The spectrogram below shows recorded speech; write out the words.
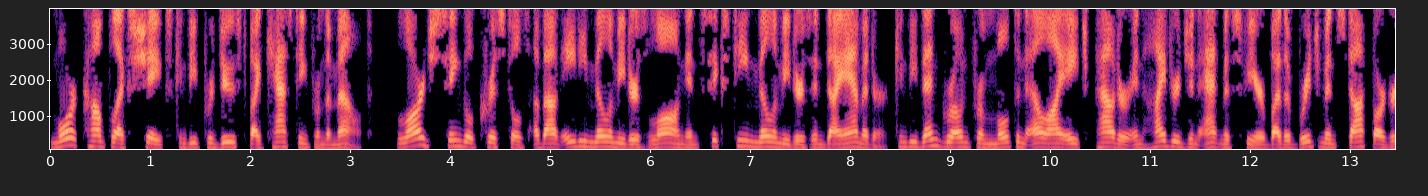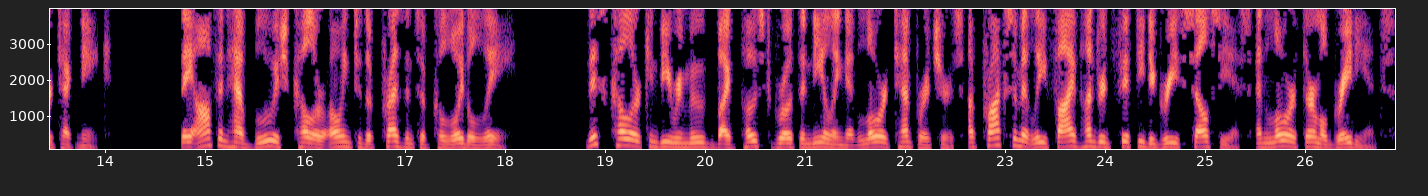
More complex shapes can be produced by casting from the melt. Large single crystals about 80 mm long and 16 mm in diameter can be then grown from molten LiH powder in hydrogen atmosphere by the Bridgman-Stockbarger technique. They often have bluish color owing to the presence of colloidal Li. This color can be removed by post-growth annealing at lower temperatures approximately 550 degrees Celsius and lower thermal gradients.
